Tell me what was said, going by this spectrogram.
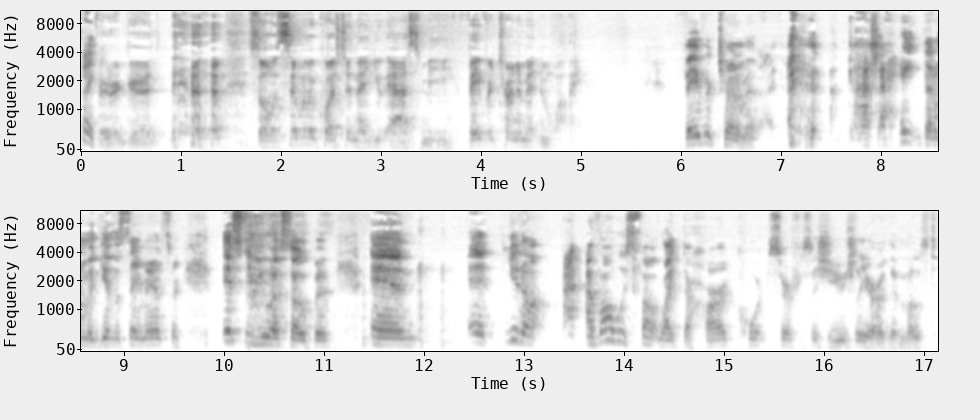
Thank you. Very good. so, a similar question that you asked me: favorite tournament and why? Favorite tournament? Gosh, I hate that I'm gonna give the same answer. It's the U.S. Open, and and you know I, I've always felt like the hard court surfaces usually are the most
